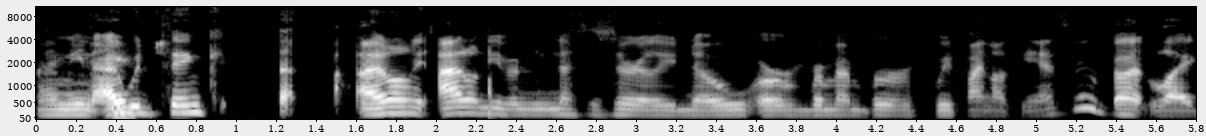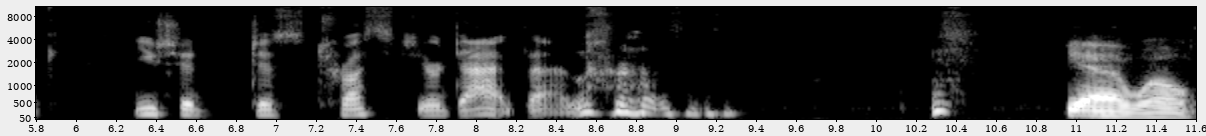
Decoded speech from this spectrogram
I mean, I would think uh, I don't I don't even necessarily know or remember if we find out the answer, but like you should just trust your dad then. Yeah, well,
